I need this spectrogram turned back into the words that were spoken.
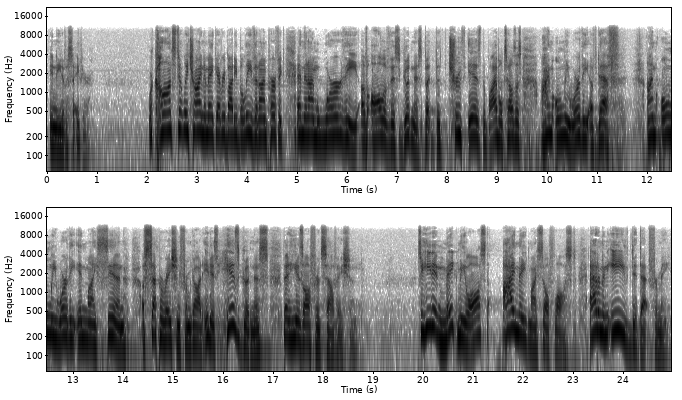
in need of a Savior. We're constantly trying to make everybody believe that I'm perfect and that I'm worthy of all of this goodness. But the truth is, the Bible tells us I'm only worthy of death. I'm only worthy in my sin of separation from God. It is His goodness that He has offered salvation. See, he didn't make me lost. I made myself lost. Adam and Eve did that for me.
